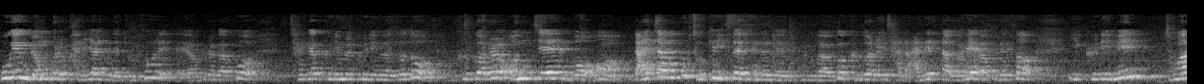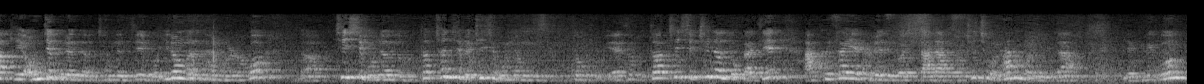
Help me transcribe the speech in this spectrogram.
고객 명부를 관리하는데 좀 소홀했대요. 그래갖고 자기가 그림을 그리면서도 그거를 언제 뭐 어, 날짜가 꼭 적혀 있어야 되는데도 불구하고 그거를 잘 안 했다고 해요. 그래서 이 그림이 정확히 언제 그려졌는지 뭐 이런 거는 잘 모르고 어, 75년도부터 1775년도에서부터 77년도까지 아 그 사이에 그려진 것이다라고 추측을 하는 겁니다. 네, 그리고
